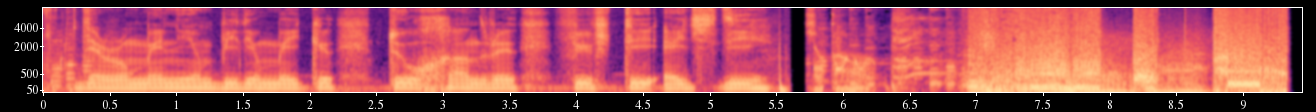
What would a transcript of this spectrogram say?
The Romanian video maker 250 HD.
